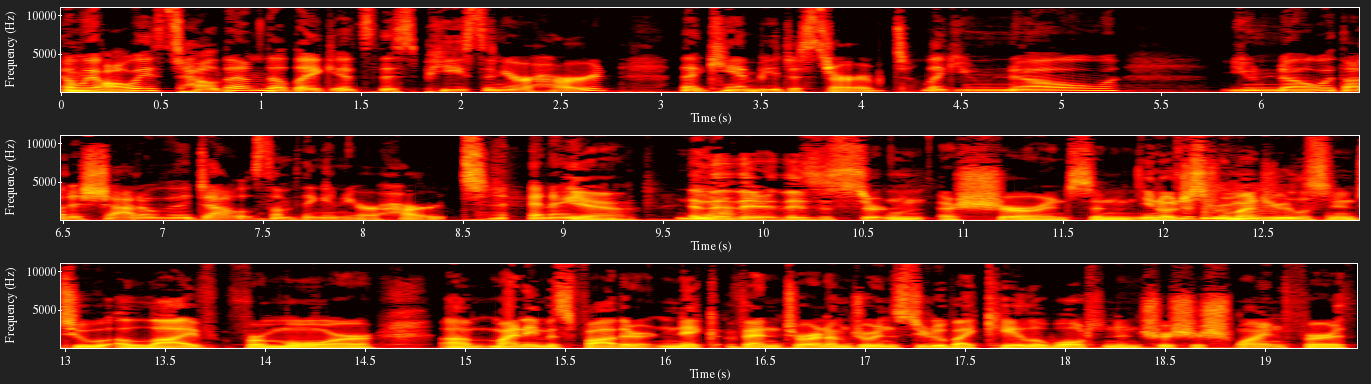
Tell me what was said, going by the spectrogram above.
And we mm-hmm. always tell them that like it's this peace in your heart that can't be disturbed. Like you know you know without a shadow of a doubt something in your heart. And I Yeah, and yeah. th- there, there's a certain assurance, and you know, just to remind you, you're listening to Alive for More. Um, my name is Father Nick Venter, and I'm joined in the studio by Kayla Walton and Trisha Schweinfurth,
